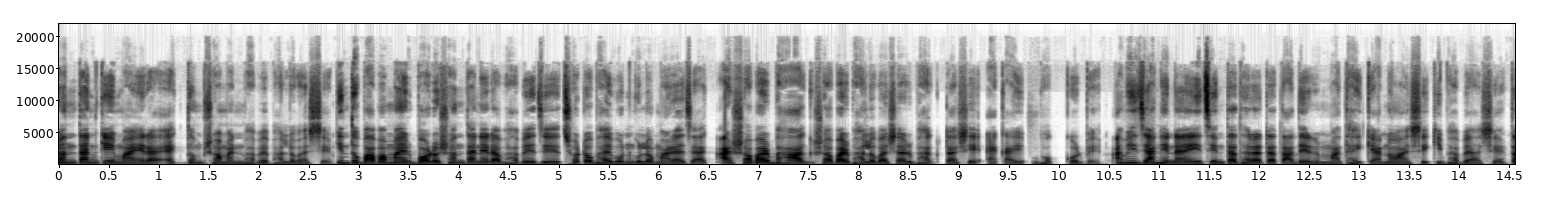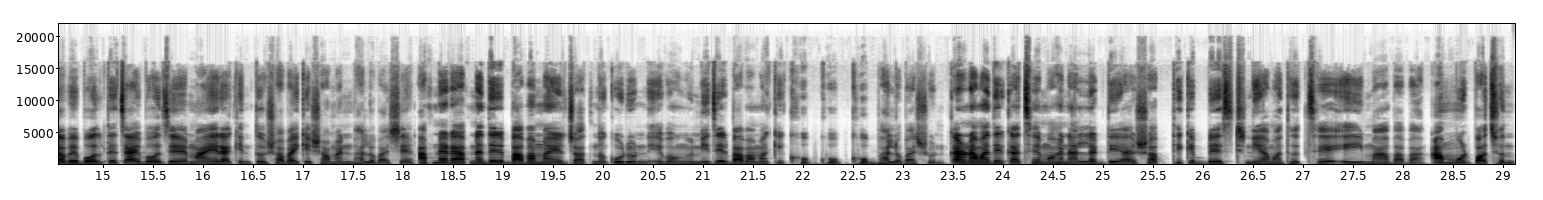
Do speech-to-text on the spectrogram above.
সন্তানকেই মায়েরা একদম সমানভাবে ভালোবাসে। কিন্তু বাবা মায়ের বড় সন্তানেরা ভাবে যে ছোট ভাই বোনগুলো মারা যাক, আর সবার ভাগ, সবার ভালোবাসার ভাগটা সে একাই ভোগ করবে। আমি জানি না এই চিন্তাধারাটা তাদের মাথায় কেন আসে, কীভাবে আসে। তবে বলতে চাইব যে মায়েরা কিন্তু সবাইকে সমান ভালোবাসে। আপনারা আপনাদের বাবা মায়ের যত্ন করুন এবং নিজের বাবা মাকে খুব খুব খুব ভালোবাসুন। কারণ আমাদের কাছে মহান আল্লাহর দেয়া সব থেকে বেস্ট নিয়ামত হচ্ছে এই মা বাবা। আম্মুর পছন্দ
